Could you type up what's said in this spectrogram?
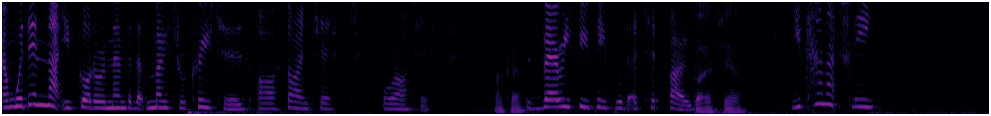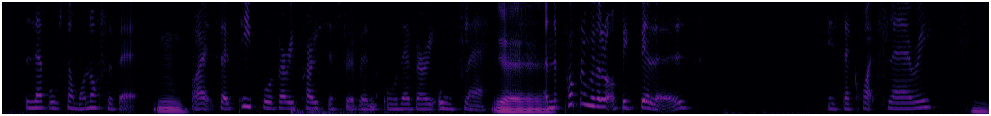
And within that, you've got to remember that most recruiters are scientist or artist. Okay. There's very few people that are t- both. Both, yeah. You can actually level someone off a bit, Mm. right? So people are very process driven or they're very all flair. Yeah, yeah, yeah. And the problem with a lot of big billers is they're quite flary, Hmm.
